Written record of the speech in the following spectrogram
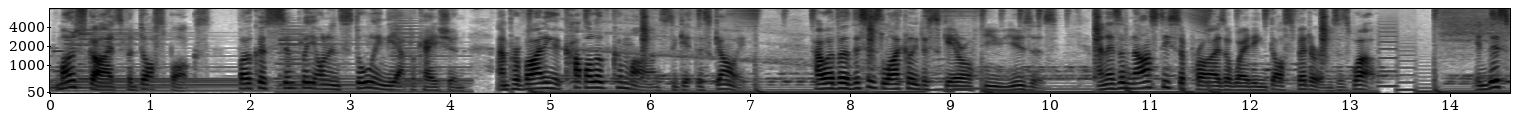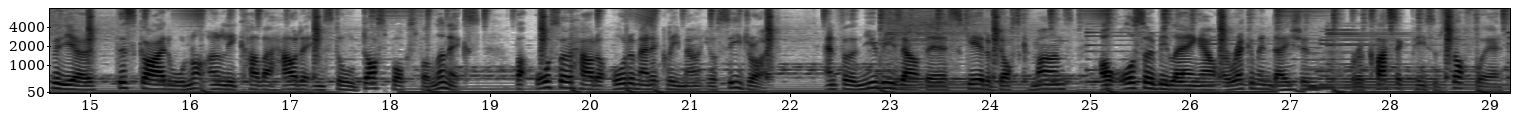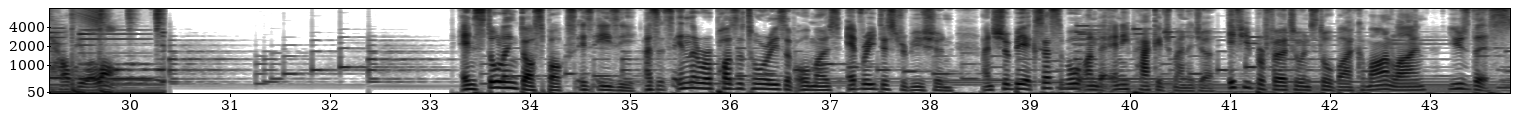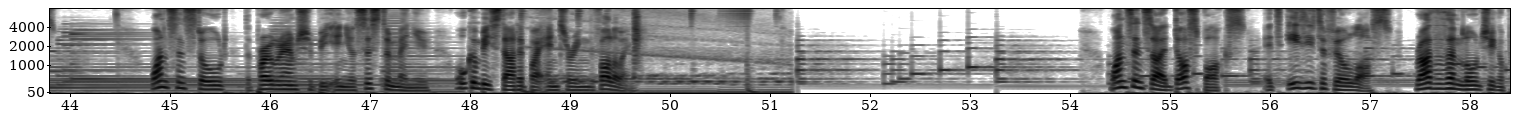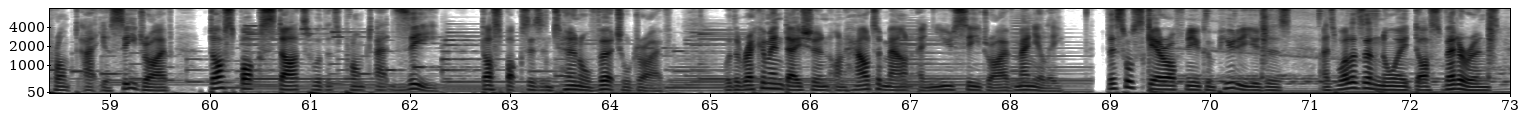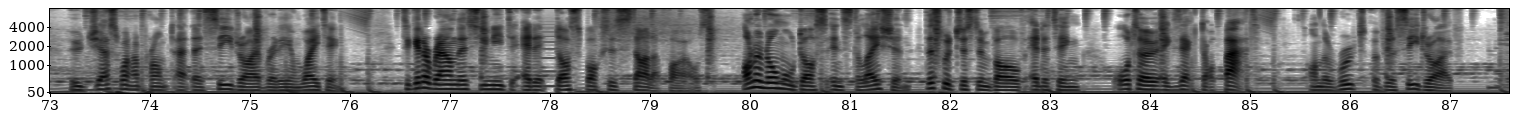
Most guides for DOSBox focus simply on installing the application and providing a couple of commands to get this going. However, this is likely to scare off new users, and there's a nasty surprise awaiting DOS veterans as well. In this video, this guide will not only cover how to install DOSBox for Linux, but also how to automatically mount your C drive. And for the newbies out there scared of DOS commands, I'll also be laying out a recommendation for a classic piece of software to help you along. Installing DOSBox is easy as it's in the repositories of almost every distribution and should be accessible under any package manager. If you prefer to install by command line, use this. Once installed, the program should be in your system menu or can be started by entering the following. Once inside DOSBox, it's easy to feel lost. Rather than launching a prompt at your C drive, DOSBox starts with its prompt at Z DOSBox's internal virtual drive, with a recommendation on how to mount a new C drive manually. This will scare off new computer users as well as annoy DOS veterans who just want a prompt at their C drive ready and waiting. To get around this, you need to edit DOSBox's startup files. On a normal DOS installation, this would just involve editing autoexec.bat on the root of your C drive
